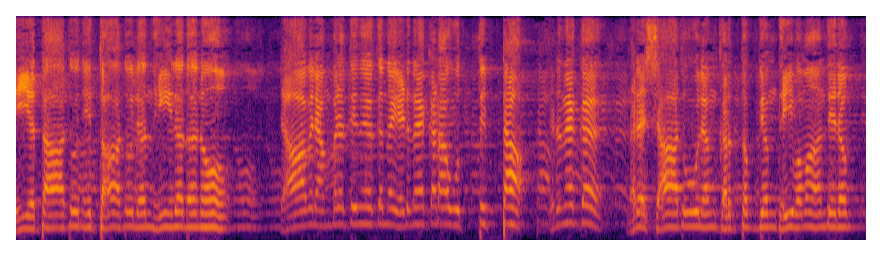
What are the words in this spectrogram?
നീയതാതു താതുല നീലതനോ രാവിലെ അമ്പലത്തിൽ നിൽക്കുന്ന എഴുന്നേക്കട ഉത്തിട്ട എഴുന്നേക്ക്. നരശാതൂലം കർത്തവ്യം ദൈവമാന്തിരം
